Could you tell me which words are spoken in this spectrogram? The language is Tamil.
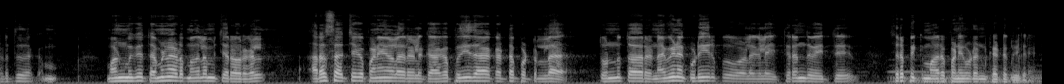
அடுத்ததாக மண்மிகு தமிழ்நாடு முதலமைச்சர் அவர்கள் அரசு அச்சக பணியாளர்களுக்காக புதிதாக கட்டப்பட்டுள்ள தொண்ணூத்தாறு நவீன குடியிருப்பு வலைகளை திறந்து வைத்து சிறப்பிக்குமாறு பணிவுடன் கேட்டுக்கொள்கிறேன்.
